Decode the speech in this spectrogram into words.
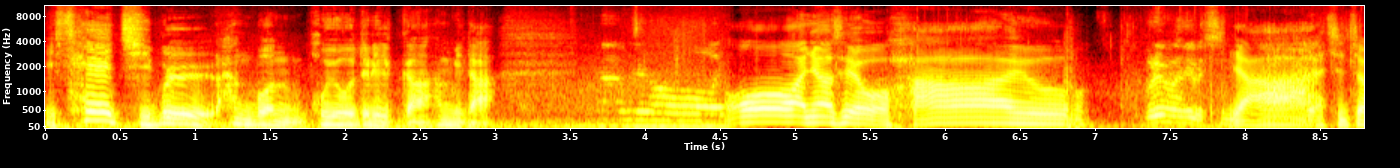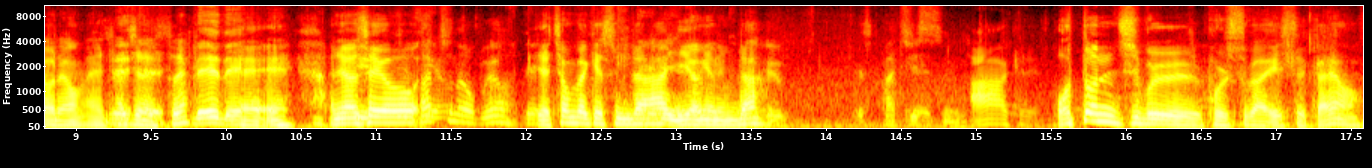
이새 집을 한번 보여드릴까 합니다. 어, 안녕하세요. 아유. 오랜만에 뵙습니다. 야, 진짜 오랜만에 잘 네, 지냈어요? 네, 네. 예, 예. 안녕하세요. 파트너고요. 네. 예, 처음 뵙겠습니다. 이영현입니다. 같이 있습니다. 아, 그래. 어떤 집을 볼 수가 있을까요?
